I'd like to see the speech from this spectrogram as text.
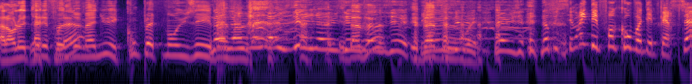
Alors le La téléphone couleur de Manu est complètement usé et Non, non, baveux. mais il a usé, il a usé, il a baveux usé, Et baveux, usé. Non, mais c'est vrai que des fois qu'on voit des personnes,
